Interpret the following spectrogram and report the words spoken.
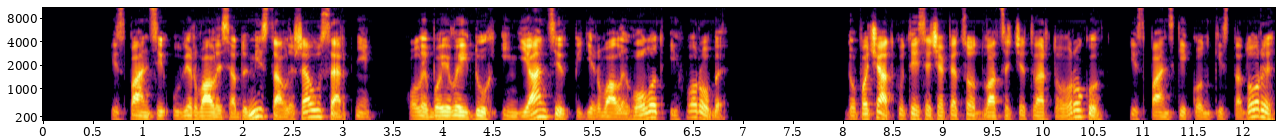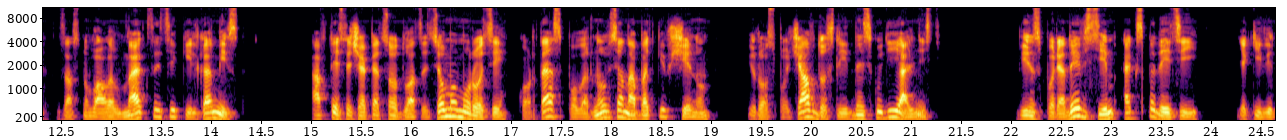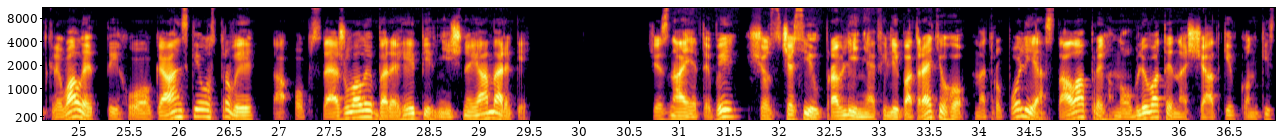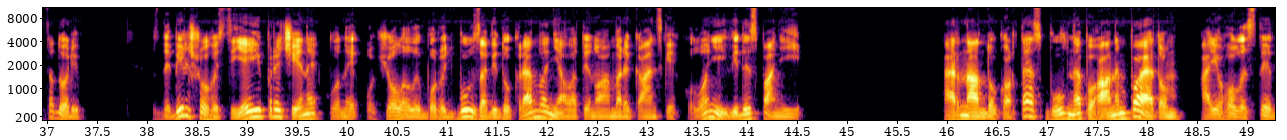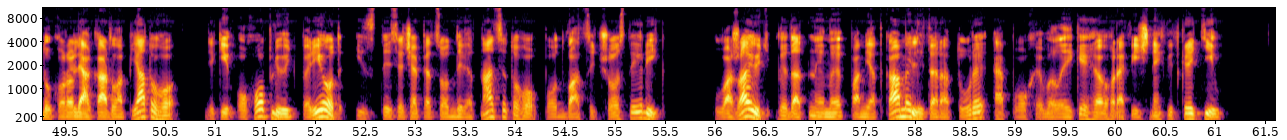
Іспанці увірвалися до міста лише у серпні, коли бойовий дух індіанців підірвали голод і хвороби. До початку 1524 року іспанські конкістадори заснували в Мексиці кілька міст. А в 1527 році Кортес повернувся на батьківщину і розпочав дослідницьку діяльність. Він спорядив сім експедицій, які відкривали Тихоокеанські острови та обстежували береги Північної Америки. Чи знаєте ви, що з часів правління Філіпа III метрополія стала пригноблювати нащадків конкістадорів? Здебільшого з цієї причини вони очолили боротьбу за відокремлення латиноамериканських колоній від Іспанії. Ернандо Кортес був непоганим поетом, а його листи до короля Карла V, які охоплюють період із 1519 по 26 рік, вважають видатними пам'ятками літератури епохи великих географічних відкриттів.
